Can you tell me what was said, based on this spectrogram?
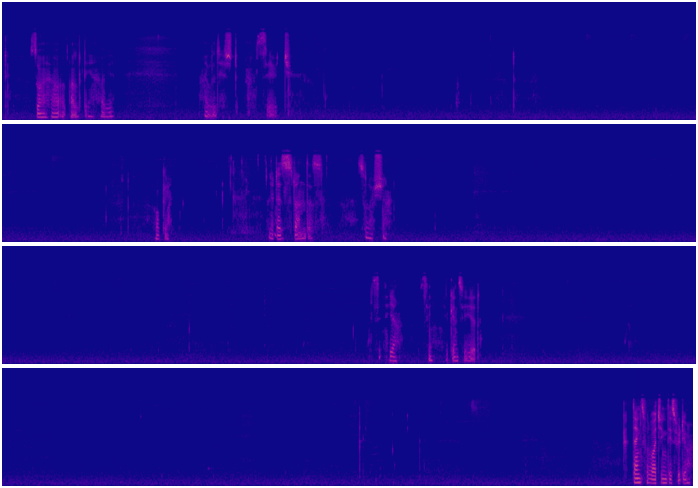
So I have already have it. I will just save it okay. Let us run this solution yeah see you can see here thanks for watching this video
